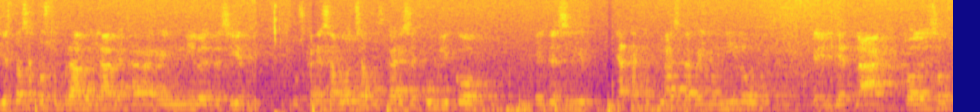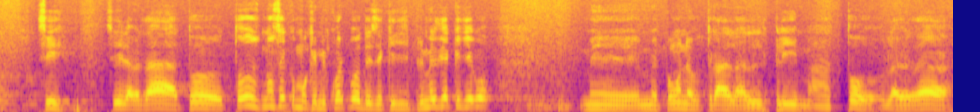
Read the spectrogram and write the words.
Y estás acostumbrado ya a viajar a Reino Unido, es decir, buscar esa bolsa, buscar ese público, es decir, ya te acoplaste a Reino Unido, el jet lag, todo eso. Sí, sí, la verdad, todo, todo, no sé, como que mi cuerpo, desde que el primer día que llego, me, me pongo neutral al clima, todo, la verdad,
